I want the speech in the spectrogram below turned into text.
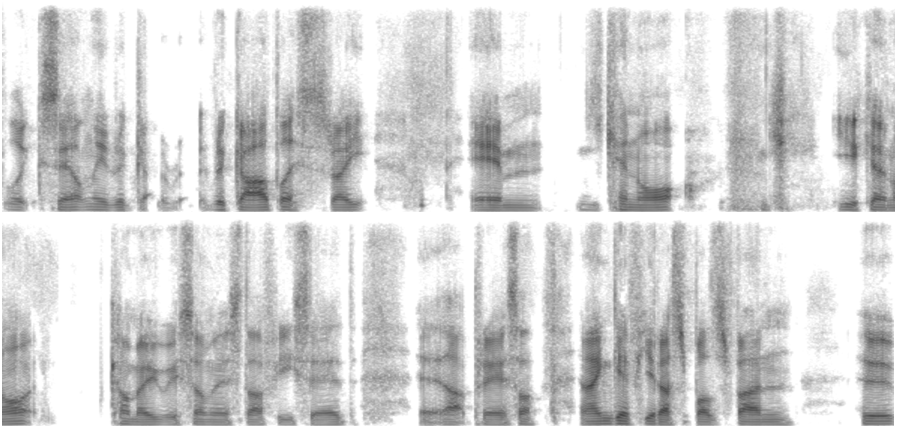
like certainly reg- regardless, right? Um, you cannot, you cannot come out with some of the stuff he said at that presser. And I think if you're a Spurs fan, who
